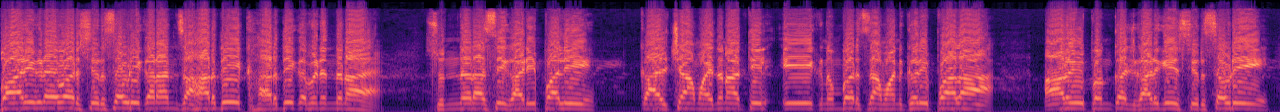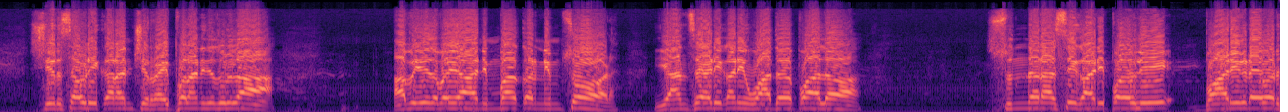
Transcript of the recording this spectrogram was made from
बारीक ड्रायव्हर शिरसवडीकरांचा हार्दिक हार्दिक अभिनंदन आहे. सुंदर अशी गाडी पाली कालच्या मैदानातील एक नंबरचा मानकरी पाला आरवी पंकज गाडगे शिरसवडी. शिरसवडीकरांची रायफल आणि अभिजित भैया निंबाळकर निमसोड. यांचं या ठिकाणी वादळ पाहिलं. सुंदर अशी गाडी पळवली. बारीक ड्रायव्हर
